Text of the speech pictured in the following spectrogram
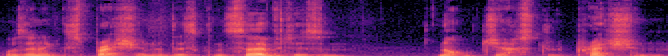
was an expression of this conservatism, not just repression.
